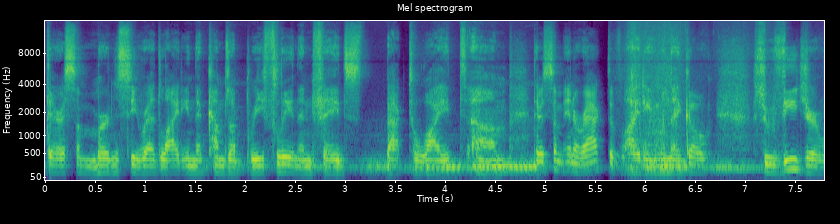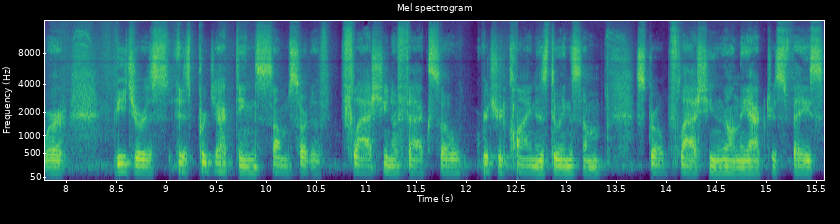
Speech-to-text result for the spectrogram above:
There's some emergency red lighting that comes up briefly and then fades back to white. Um, there's some interactive lighting when they go through V'Ger, where V'Ger is, is projecting some sort of flashing effect. So Richard Kline is doing some strobe flashing on the actor's face.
